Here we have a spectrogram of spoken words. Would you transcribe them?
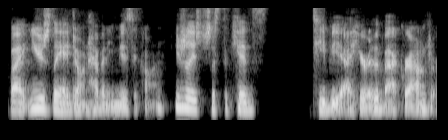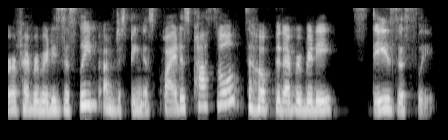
but usually I don't have any music on. Usually it's just the kids' TV I hear in the background. Or if everybody's asleep, I'm just being as quiet as possible to hope that everybody stays asleep.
